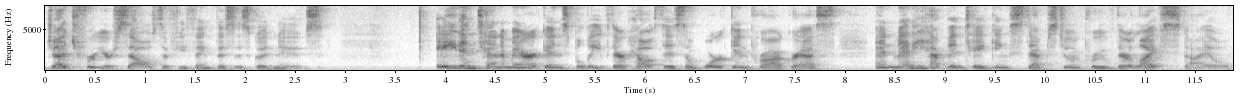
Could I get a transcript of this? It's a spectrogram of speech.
judge for yourselves if you think this is good news. Eight in 10 Americans believe their health is a work in progress, and many have been taking steps to improve their lifestyle.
